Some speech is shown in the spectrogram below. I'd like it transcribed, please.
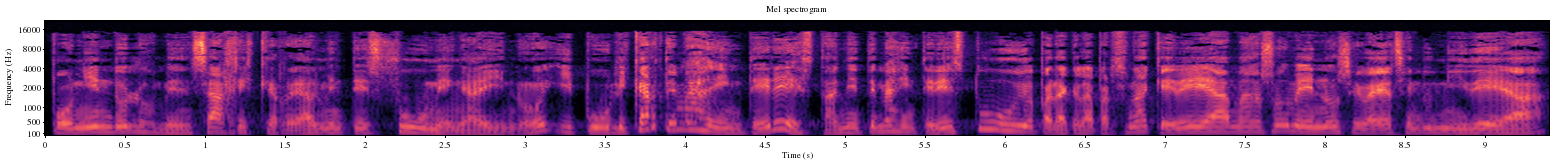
poniendo los mensajes que realmente sumen ahí, ¿no? Y publicar temas de interés, también temas de interés tuyo, para que la persona que vea más o menos se vaya haciendo una idea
